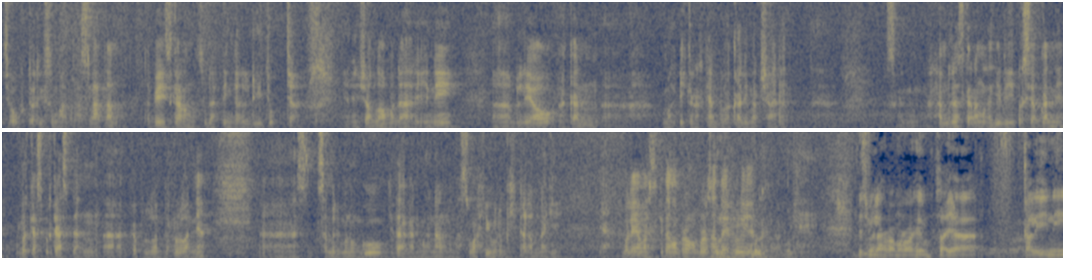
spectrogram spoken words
Jauh dari Sumatera Selatan Tapi sekarang sudah tinggal di Jogja ya, Insya Allah pada hari ini uh, Beliau akan uh, mengikrarkan dua kalimat syahadat Alhamdulillah sekarang lagi dipersiapkan ya berkas-berkas dan uh, keperluan-keperluannya. Uh, sambil menunggu kita akan mengenal Mas Wahyu lebih dalam lagi. Ya, boleh ya Mas kita ngobrol-ngobrol santai boleh, dulu ya. Boleh, Pak, boleh. Bismillahirrahmanirrahim. Saya kali ini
